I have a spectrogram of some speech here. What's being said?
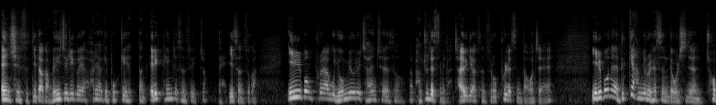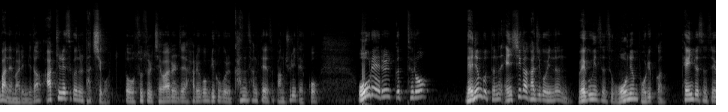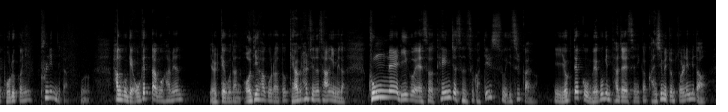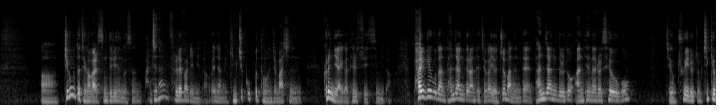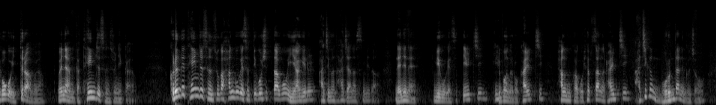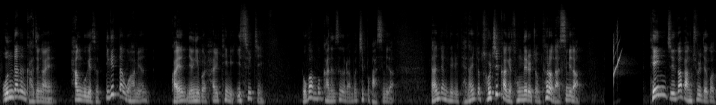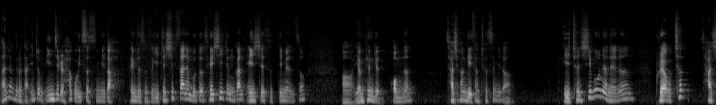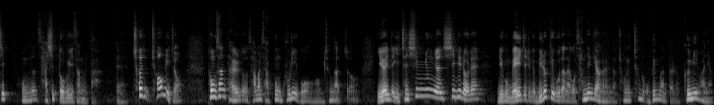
NC에서 뛰다가 메이저리그에 화려하게 복귀했던 에릭 테임즈 선수 있죠. 네, 이 선수가 일본 프로야구 요미우리 자이언츠에서 방출됐습니다. 자유계약 선수로 풀렸습니다. 어제. 일본에 늦게 합류를 했었는데 올 시즌 초반에 말입니다. 아킬레스건을 다치고 또 수술 재활을 이제 하려고 미국을 간 상태에서 방출이 됐고 올해를 끝으로 내년부터는 NC가 가지고 있는 외국인 선수 5년 보류권, 테인드 선수의 보류권이 풀립니다. 뭐 한국에 오겠다고 하면 10개 구단 어디하고라도 계약을 할 수 있는 상황입니다. 국내 리그에서 테임즈 선수가 뛸 수 있을까요? 이 역대급 외국인 타자였으니까 관심이 좀 쏠립니다. 아, 지금부터 제가 말씀드리는 것은 완전한 설레발입니다. 왜냐하면 김치국부터 먼저 마시는 그런 이야기가 될 수 있습니다. 8개 구단 단장들한테 제가 여쭤봤는데 단장들도 안테나를 세우고 지금 추이를 좀 지켜보고 있더라고요. 왜냐합니까? 테임즈 선수니까요. 그런데 테임즈 선수가 한국에서 뛰고 싶다고 이야기를 아직은 하지 않았습니다. 내년에 미국에서 뛸지, 일본으로 갈지, 한국하고 협상을 할지 아직은 모른다는 거죠. 온다는 가정하에 한국에서 뛰겠다고 하면 과연 영입을 할 팀이 있을지 요거 한번 가능성을 한번 짚어봤습니다. 단장들이 대단히 좀 솔직하게 속내를 좀 털어놨습니다. 테임즈가 방출되고 단장들은 다 좀 인지를 하고 있었습니다. 테임즈 선수 2014년부터 3시즌간 NC에서 뛰면서 어, 연평균 홈런 41개 이상 쳤습니다. 2015년에는 프로야구 첫 40 홈런 40도루 이상을 다 예, 처, 처음이죠. 통산 타율도 3할 4푼 9리고 엄청났죠. 이후에 이제 2016년 11월에 미국 메이저리그 미러키 구단하고 3년 계약을 합니다. 총액 1,500만 달러 금이 환영.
